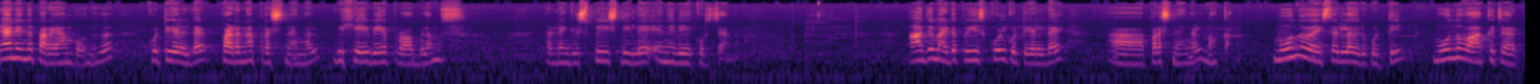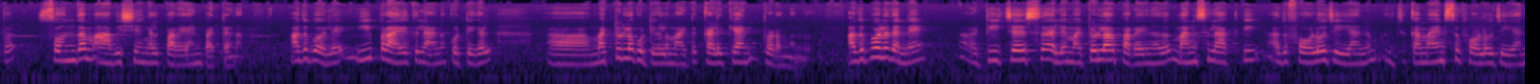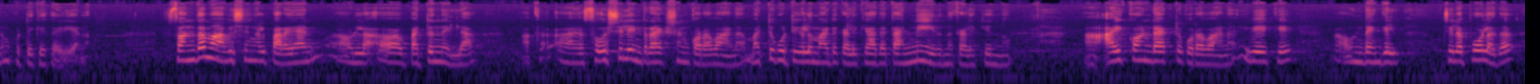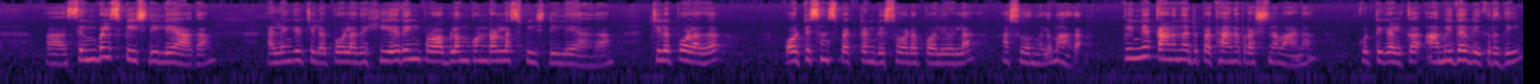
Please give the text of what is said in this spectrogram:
ഞാൻ ഇന്ന് പറയാൻ പോകുന്നത് കുട്ടികളുടെ പഠന പ്രശ്നങ്ങൾ ബിഹേവിയർ പ്രോബ്ലംസ് അല്ലെങ്കിൽ സ്പീച്ച് ഡിലേ എന്നിവയെക്കുറിച്ചാണ്. ആദ്യമായിട്ട് പ്രീ സ്കൂൾ കുട്ടികളുടെ പ്രശ്നങ്ങൾ നോക്കാം. മൂന്ന് വയസ്സുള്ള ഒരു കുട്ടി മൂന്ന് വാക്ക് ചേർത്ത് സ്വന്തം ആവശ്യങ്ങൾ പറയാൻ പറ്റണം. അതുപോലെ ഈ പ്രായത്തിലാണ് കുട്ടികൾ മറ്റുള്ള കുട്ടികളുമായിട്ട് കളിക്കാൻ തുടങ്ങുന്നത്. അതുപോലെ തന്നെ ടീച്ചേഴ്സ് അല്ലെ മറ്റുള്ളവർ പറയുന്നത് മനസ്സിലാക്കി അത് ഫോളോ ചെയ്യാനും കമാൻഡ്സ് ഫോളോ ചെയ്യാനും കുട്ടിക്ക് കഴിയണം. സ്വന്തം ആവശ്യങ്ങൾ പറയാൻ ഉള്ള പറ്റുന്നില്ല. സോഷ്യൽ ഇൻട്രാക്ഷൻ കുറവാണ്. മറ്റു കുട്ടികളുമായിട്ട് കളിക്കാതെ തന്നെ ഇരുന്ന് കളിക്കുന്നു. ഐ കോണ്ടാക്റ്റ് കുറവാണ്. ഇവയൊക്കെ ഉണ്ടെങ്കിൽ ചിലപ്പോൾ അത് സിമ്പിൾ സ്പീച്ച് ഡിലേ ആകാം. അല്ലെങ്കിൽ ചിലപ്പോൾ അത് ഹിയറിംഗ് പ്രോബ്ലം കൊണ്ടുള്ള സ്പീച്ച് ഡിലേ ആകാം. ചിലപ്പോൾ അത് ഓട്ടിസം സ്പെക്ട്രം ഡിസോർഡർ പോലെയുള്ള അസുഖങ്ങളുമാകാം. പിന്നെ കാണുന്ന ഒരു പ്രധാന പ്രശ്നമാണ് കുട്ടികൾക്ക് അമിത വികൃതി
